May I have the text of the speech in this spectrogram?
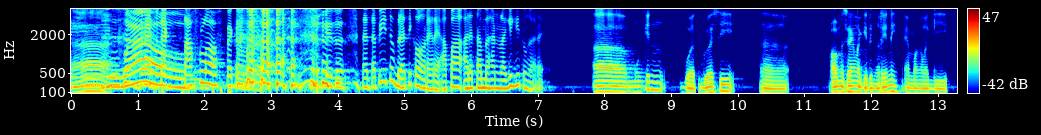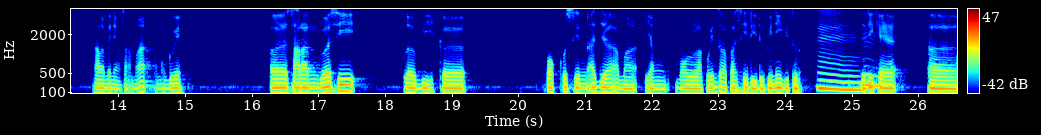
Ah, Hashtag tough love PKM. gitu. Nah tapi itu berarti kalau Rere apa ada tambahan lagi gitu nggak Re? eh, mungkin buat gue sih eh, kalau misalnya yang lagi dengerin nih emang lagi ngalamin yang sama sama gue. eh, saran gue sih lebih ke fokusin aja sama yang mau lo lakuin tuh apa sih di hidup ini gitu. Hmm. Jadi kayak eh,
